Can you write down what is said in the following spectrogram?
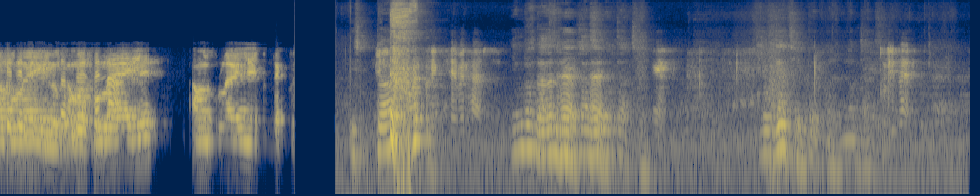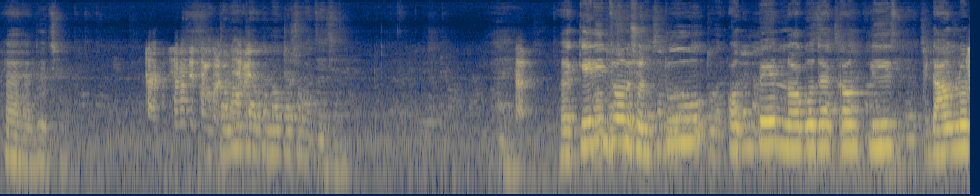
থেকে যে মেসেজটা পেয়েছেন না? আমার পোলা আইলে একটু স্টার সেভেন হ্যাশ হ্যাঁ। দিয়েছি। হ্যাঁ হ্যাঁ দিয়েছি। নটার সময় দিয়েছেন। হ্যাঁ। হ্যাঁ কেরি information to open Nagad account please download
